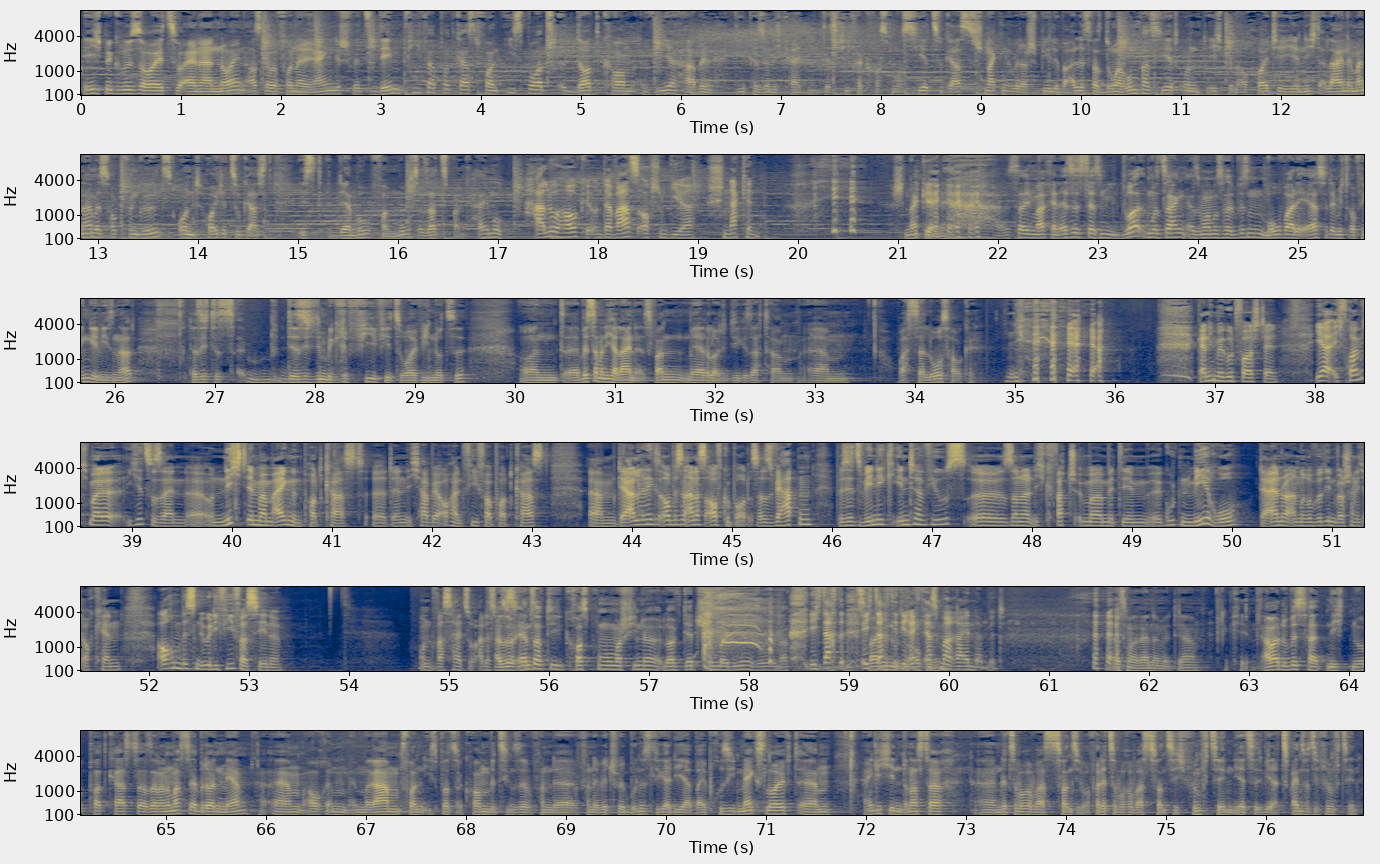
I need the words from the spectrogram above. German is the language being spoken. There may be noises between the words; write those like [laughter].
Ich begrüße euch zu einer neuen Ausgabe von Reingeschwitzt, dem FIFA-Podcast von esports.com. Wir haben die Persönlichkeiten des FIFA-Kosmos hier zu Gast, schnacken über das Spiel, über alles, was drumherum passiert und ich bin auch heute hier nicht alleine. Mein Name ist Hock von Göns und heute zu Gast ist der Mo von Moos Ersatzbank. Hi Mo. Hallo Hauke und da war es auch schon wieder. Schnacken. [laughs] Schnacken, [laughs] ja, was soll ich machen? Es ist das, du musst sagen, also man muss halt wissen, Mo war der Erste, der mich darauf hingewiesen hat, dass ich das, dass ich den Begriff viel, viel zu häufig nutze. Und äh, bist aber nicht alleine. Es waren mehrere Leute, die gesagt haben, ähm, was ist da los, Hauke? ja, [laughs] kann ich mir gut vorstellen. Ja, ich freue mich mal hier zu sein äh, und nicht in meinem eigenen Podcast, äh, denn ich habe ja auch einen FIFA-Podcast, ähm, der allerdings auch ein bisschen anders aufgebaut ist. Also wir hatten bis jetzt wenig Interviews, äh, sondern ich quatsch immer mit dem äh, guten Mero, der eine oder andere wird ihn wahrscheinlich auch kennen, auch ein bisschen über die FIFA-Szene und was halt so alles Also passiert. ernsthaft, die Cross-Promo-Maschine läuft jetzt schon bei dir? So [laughs] ich dachte, ich dachte direkt erstmal rein damit. Erstmal rein damit, ja. Okay. Aber du bist halt nicht nur Podcaster, sondern du machst ja bedeutend mehr. Ähm, auch im, im Rahmen von esports.com, beziehungsweise von der, von der Virtual Bundesliga, die ja bei ProSieben Max läuft. Ähm, eigentlich jeden Donnerstag. Ähm, letzte Woche war es 20 Uhr, vorletzte Woche war es 2015, jetzt wieder 2215.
